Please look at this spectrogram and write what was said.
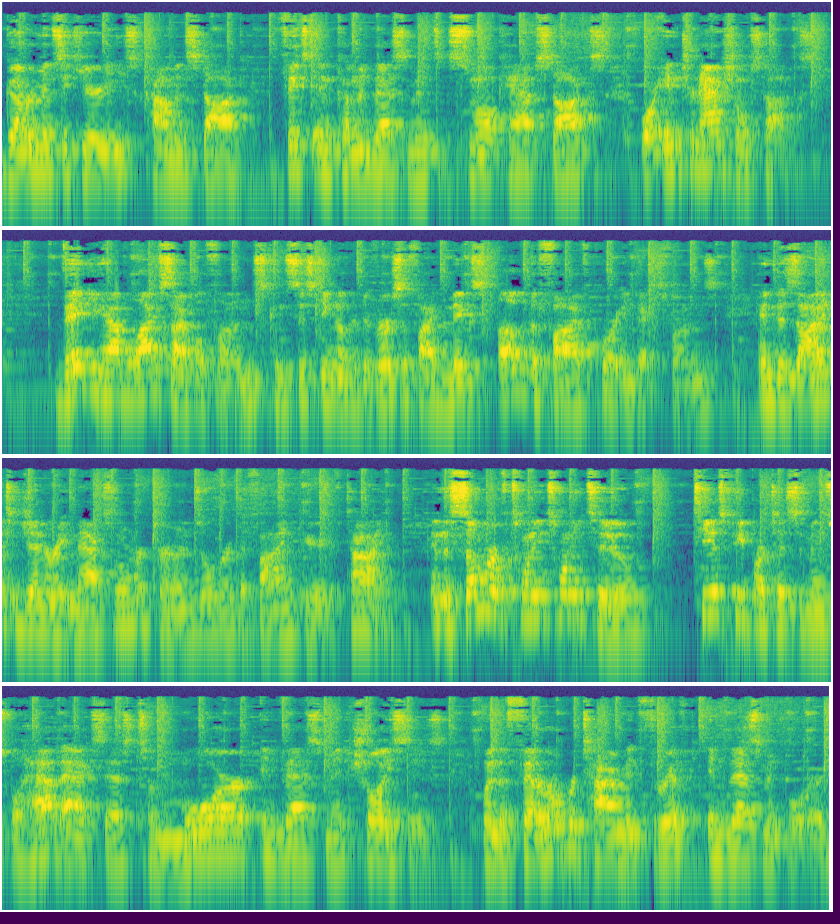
government securities, common stock, fixed income investments, small cap stocks, or international stocks. Then you have life cycle funds consisting of a diversified mix of the five core index funds and designed to generate maximum returns over a defined period of time. In the summer of 2022, TSP participants will have access to more investment choices when the Federal Retirement Thrift Investment Board,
